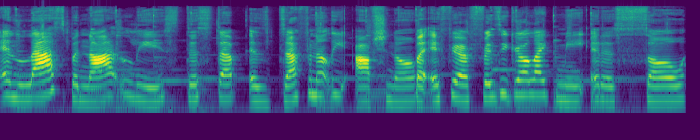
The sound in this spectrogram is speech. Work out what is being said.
And last but not least, this step is definitely optional, but if you're a frizzy girl like me, it is so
